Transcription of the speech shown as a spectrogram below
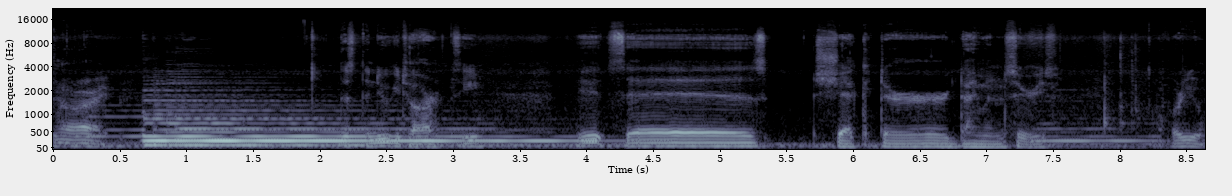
Alright. This is the new guitar. See? It says Schecter Diamond Series. For you.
